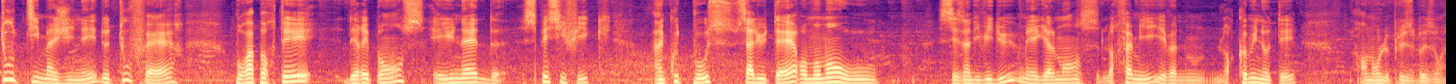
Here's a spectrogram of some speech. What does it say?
tout imaginer, de tout faire pour apporter des réponses et une aide spécifique, un coup de pouce salutaire au moment où ces individus, mais également leurs familles et leur communauté en ont le plus besoin.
